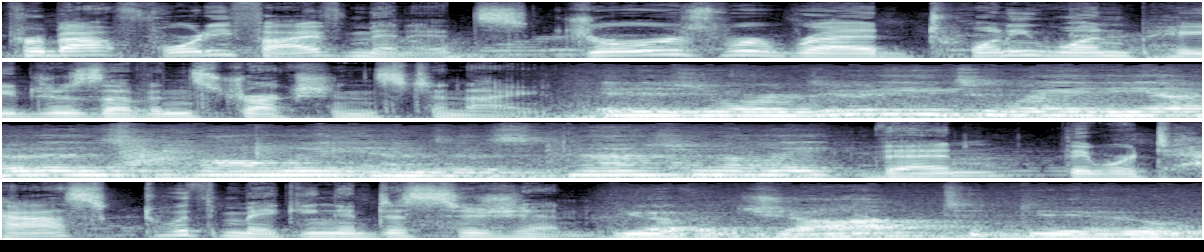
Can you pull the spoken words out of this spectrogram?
For about 45 minutes, jurors were read 21 pages of instructions tonight. It is your duty to weigh the evidence calmly and dispassionately. Then they were tasked with making a decision. You have a job to do.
